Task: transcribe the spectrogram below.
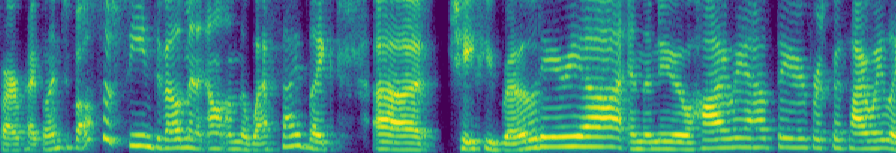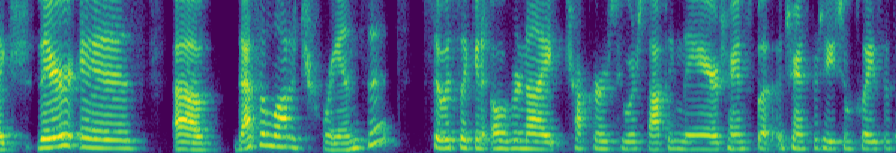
fire pipelines. We've also seen development out on the west side, like uh Chaffee Road area and the new highway out there, First Coast Highway. Like there is uh that's a lot of transit. So it's like an overnight truckers who are stopping there, transport transportation places.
